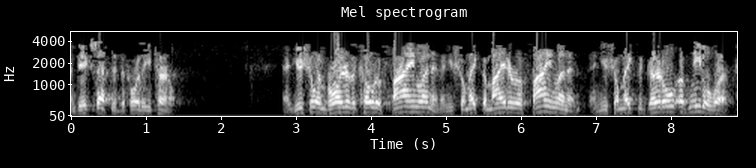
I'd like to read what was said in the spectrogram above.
and be accepted before the eternal. And you shall embroider the coat of fine linen, and you shall make the mitre of fine linen, and you shall make the girdle of needlework.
